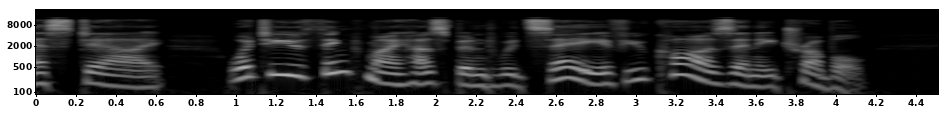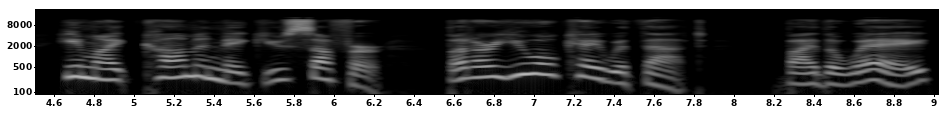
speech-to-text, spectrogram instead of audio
STI, what do you think my husband would say if you cause any trouble? He might come and make you suffer, but are you okay with that? By the way,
